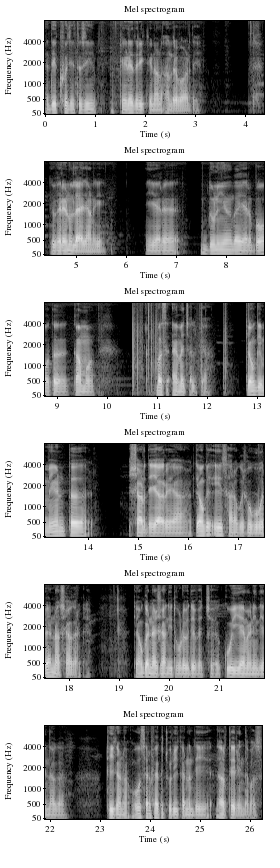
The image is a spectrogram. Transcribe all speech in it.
ਇਹ ਦੇਖੋ ਜੀ ਤੁਸੀਂ ਕਿਹੜੇ ਤਰੀਕੇ ਨਾਲ ਅੰਦਰ ਵਾੜਦੇ। ਤੇ ਫਿਰ ਇਹਨੂੰ ਲੈ ਜਾਣਗੇ। ਯਾਰ ਦੁਨੀਆ ਦਾ ਯਾਰ ਬਹੁਤ ਕੰਮ ਬਸ ਐਵੇਂ ਚੱਲ ਪਿਆ। ਕਿਉਂਕਿ ਮਿਹਨਤ ਛੱਡਦੇ ਜਾ ਰਹੇ ਆ, ਕਿਉਂਕਿ ਇਹ ਸਾਰਾ ਕੁਝ ਹੋ ਰਿਹਾ ਨਸ਼ਿਆਂ ਕਰਕੇ। ਕਿਉਂਕਿ ਨਸ਼ਿਆਂ ਦੀ ਤੋੜ ਦੇ ਵਿੱਚ ਕੋਈ ਐਵੇਂ ਨਹੀਂ ਦਿੰਦਾ ਗਾ ਠੀਕ ਆ ਨਾ? ਉਹ ਸਿਰਫ ਇੱਕ ਚੋਰੀ ਕਰਨ ਦੇ ਦਰ 'ਤੇ ਰਹਿੰਦਾ ਬਸ।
